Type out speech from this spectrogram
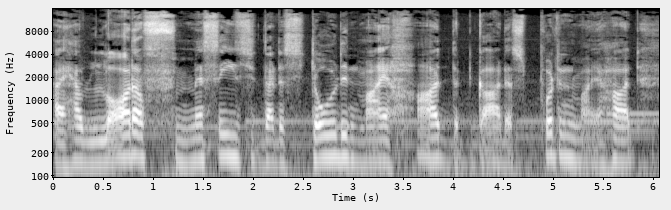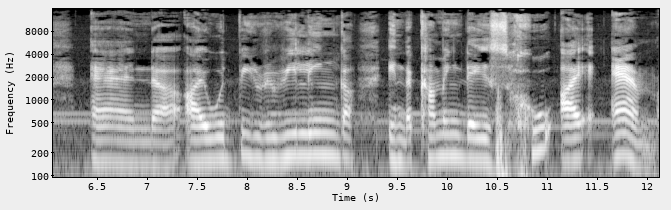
I have a lot of message that is stored in my heart that God has put in my heart and uh, I would be revealing uh, in the coming days who I am.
